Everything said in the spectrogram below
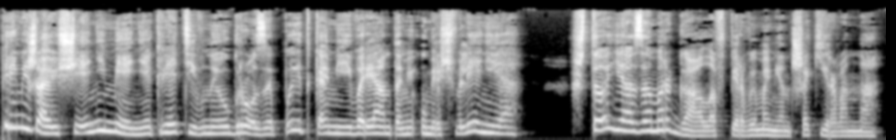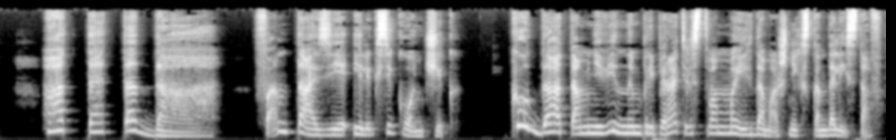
перемежающие не менее креативные угрозы пытками и вариантами умерщвления, что я заморгала в первый момент шокированно. «Вот это да! Фантазия и лексикончик!» Куда там невинным препирательством моих домашних скандалистов?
